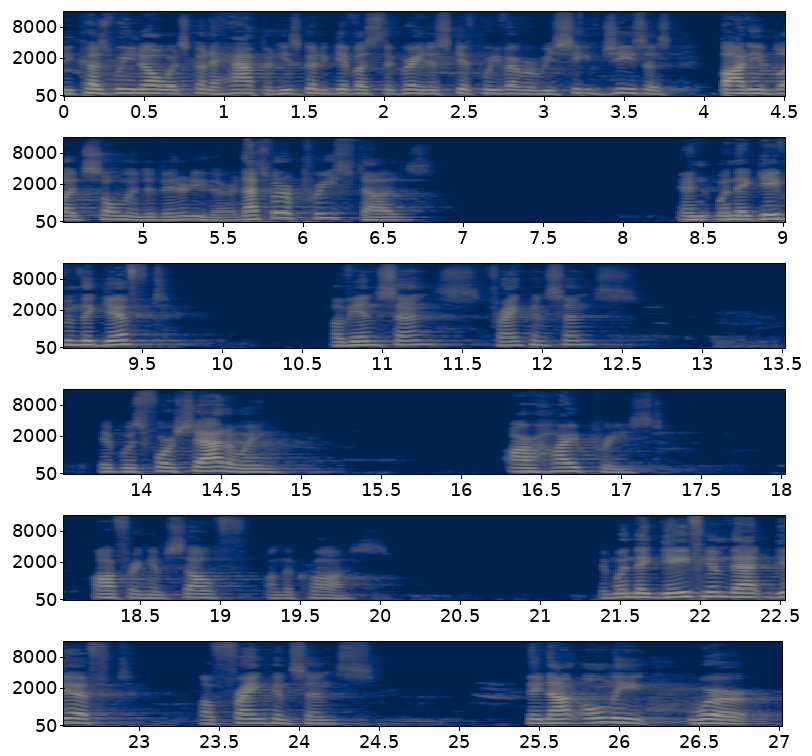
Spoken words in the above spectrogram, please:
because we know what's going to happen. He's going to give us the greatest gift we've ever received Jesus, body and blood, soul, and divinity there. That's what a priest does. And when they gave him the gift of incense, frankincense, it was foreshadowing our high priest offering himself on the cross. And when they gave him that gift of frankincense, they not only were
